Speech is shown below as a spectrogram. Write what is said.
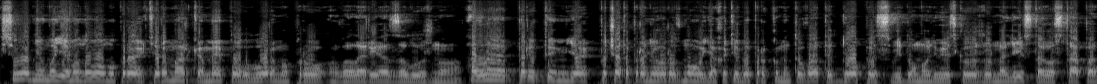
сьогодні в моєму новому проєкті Ремарка ми поговоримо про Валерія Залужного. Але перед тим як почати про нього розмову, я хотів би прокоментувати допис відомого львівського журналіста Остапа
